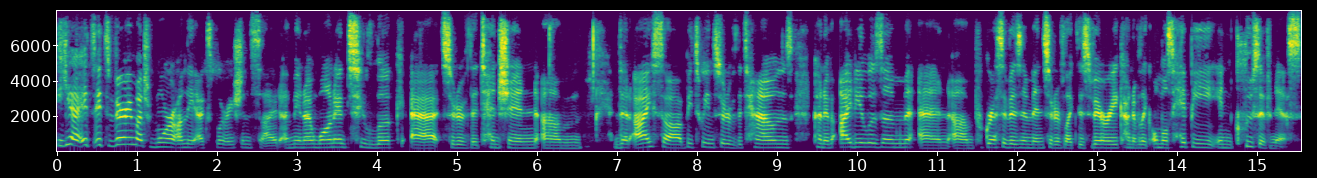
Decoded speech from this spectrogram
Yeah, it's it's very much more on the exploration side. I mean, I wanted to look at sort of the tension um, that I saw between sort of the town's kind of idealism and um, progressivism, and sort of like this very kind of like almost hippie inclusiveness.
